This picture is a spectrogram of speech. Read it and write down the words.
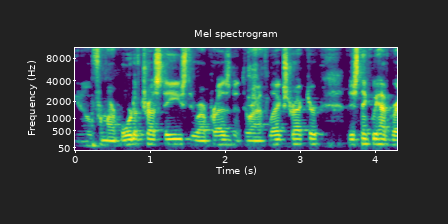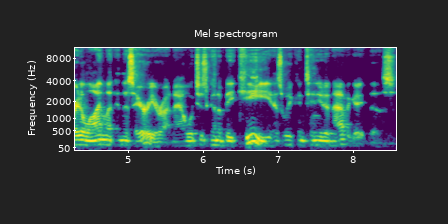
you know, from our board of trustees through our president, through our athletics director. I just think we have great alignment in this area right now, which is going to be key as we continue to navigate this.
